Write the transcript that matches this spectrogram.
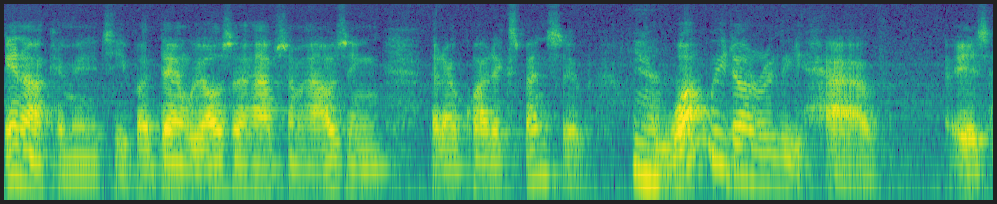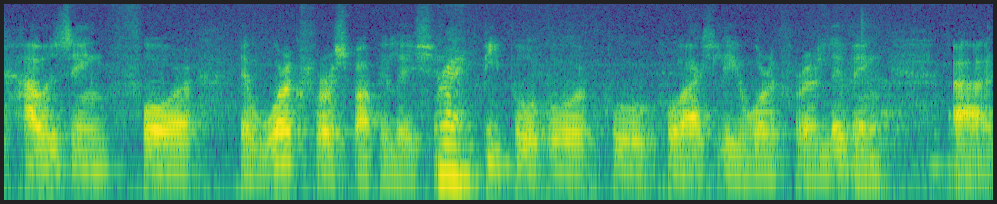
in our community, but then we also have some housing that are quite expensive. Yeah. What we don't really have is housing for the workforce population. Right. People who, who, who actually work for a living, uh,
